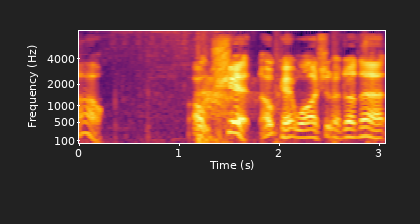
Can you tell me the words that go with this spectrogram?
Oh. Oh shit. Okay, well I should have done that.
